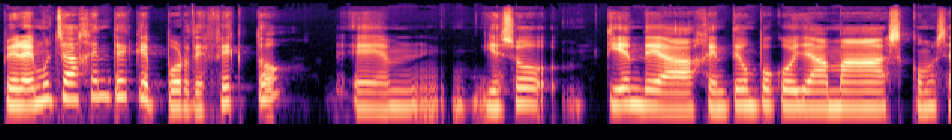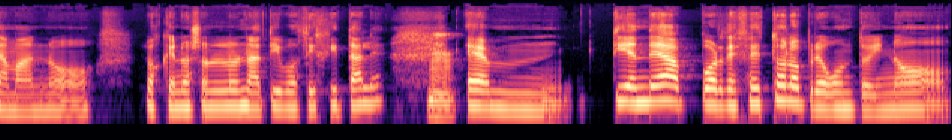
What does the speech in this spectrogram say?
Pero hay mucha gente que por defecto, eh, y eso tiende a gente un poco ya más, ¿cómo se llaman? No, los que no son los nativos digitales, Mm. em, tiende a por defecto lo pregunto y no,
